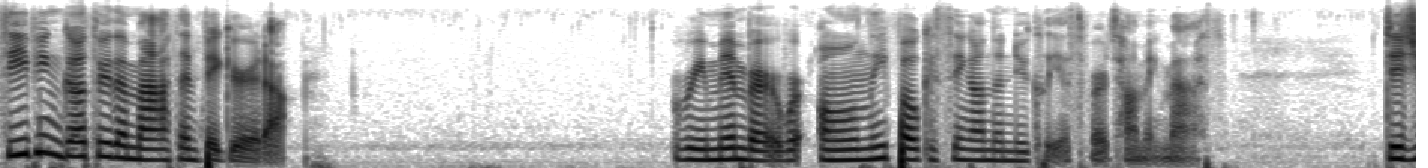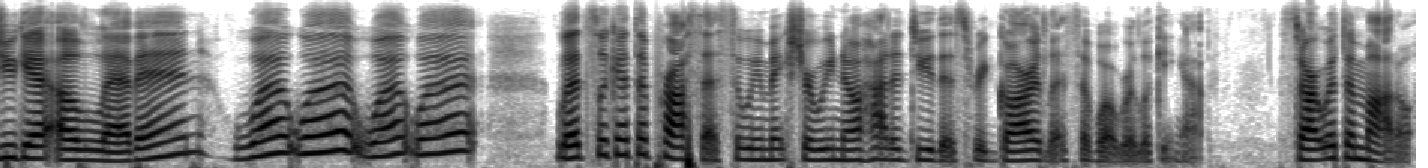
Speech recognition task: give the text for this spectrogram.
See if you can go through the math and figure it out. Remember, we're only focusing on the nucleus for atomic mass. Did you get 11? What, what, what, what? Let's look at the process so we make sure we know how to do this regardless of what we're looking at. Start with the model.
